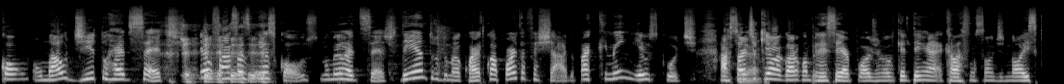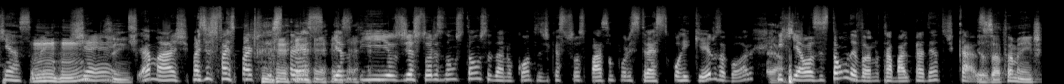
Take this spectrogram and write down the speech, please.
com o maldito headset. Eu faço as minhas calls no meu headset, dentro do meu quarto, com a porta fechada, pra que nem eu escute. A sorte É. é que eu agora comprei esse AirPod novo, que ele tem aquela função de noise cancel. Uhum, Gente, é mágico. Mas isso faz parte do estresse. e, e os gestores não estão se dando conta de que as pessoas passam por estresses corriqueiros agora É. e que elas estão levando o trabalho pra dentro de casa. Exatamente.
